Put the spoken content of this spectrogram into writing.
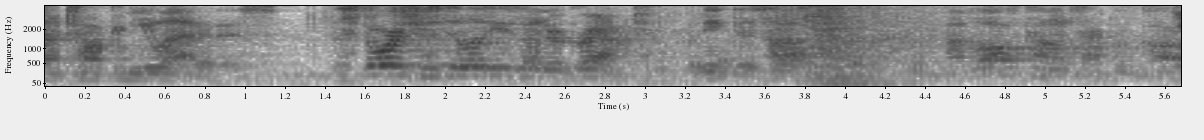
Not talking you out of this. The storage facility is underground, beneath this hospital. I've lost contact with Carl.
